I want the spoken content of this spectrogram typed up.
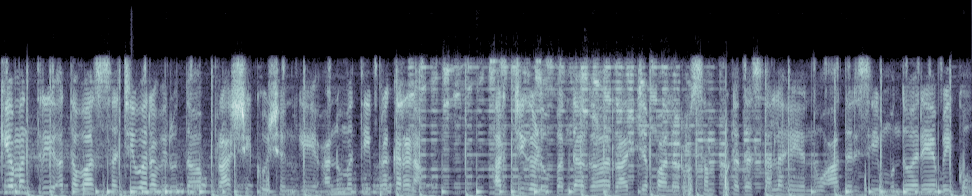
ಮುಖ್ಯಮಂತ್ರಿ ಅಥವಾ ಸಚಿವರ ವಿರುದ್ಧ ಪ್ರಾಸಿಕ್ಯೂಷನ್ಗೆ ಅನುಮತಿ ಪ್ರಕರಣ. ಅರ್ಜಿಗಳು ಬಂದಾಗ ರಾಜ್ಯಪಾಲರು ಸಂಪುಟದ ಸಲಹೆಯನ್ನು ಆಧರಿಸಿ ಮುಂದುವರಿಯಬೇಕು.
